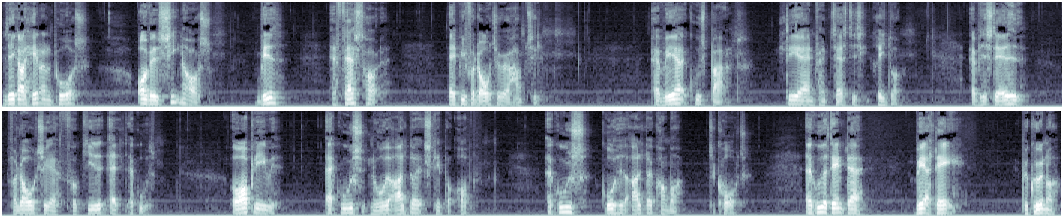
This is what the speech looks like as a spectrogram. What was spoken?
lægger hænderne på os og velsigner os ved at fastholde, at vi får lov til at høre ham til. At være Guds barn, det er en fantastisk rigdom. At vi stadig får lov til at få givet alt af Gud. Og opleve, at Guds nåde aldrig slipper op. At Guds godhed aldrig kommer til kort. At Gud er den, der hver dag begynder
